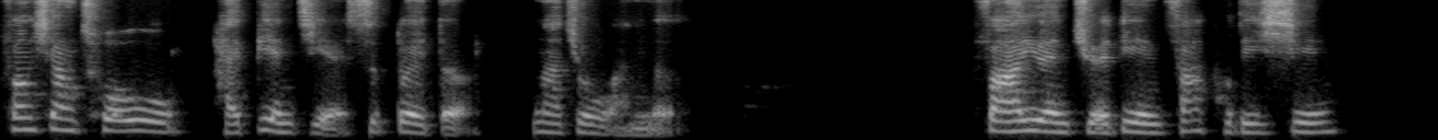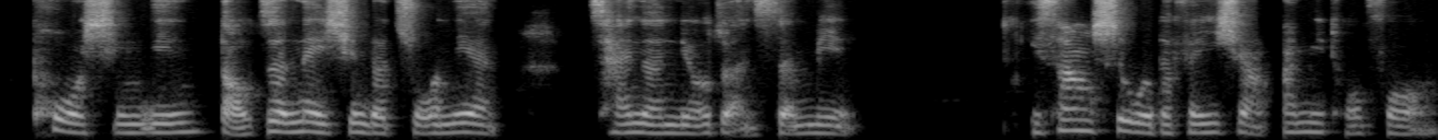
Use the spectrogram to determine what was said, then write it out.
方向错误，还辩解是对的，那就完了。发愿决定发菩提心，破行因，导致内心的浊念，才能扭转生命。以上是我的分享，阿弥陀佛。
